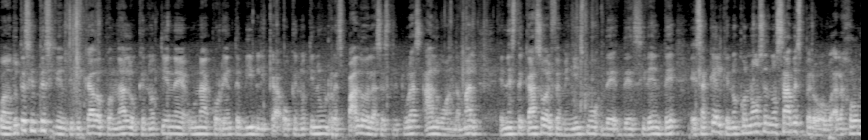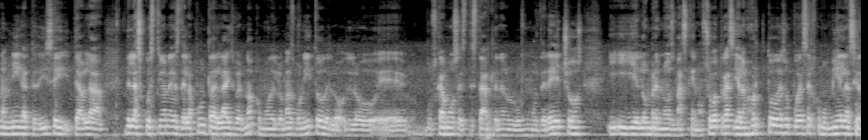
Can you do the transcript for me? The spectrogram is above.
Cuando tú te sientes identificado con algo que no tiene una corriente bíblica o que no tiene un respaldo de las escrituras, algo anda mal. En este caso, el feminismo de, disidente es aquel que no conoces, no sabes, pero a lo mejor una amiga te dice y te habla de las cuestiones de la punta del iceberg, ¿no? Como de lo más bonito, de lo, de lo eh, buscamos este, estar, tener los mismos derechos y, y, el hombre no es más que nosotras y a lo mejor todo eso puede ser como miel hacia,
